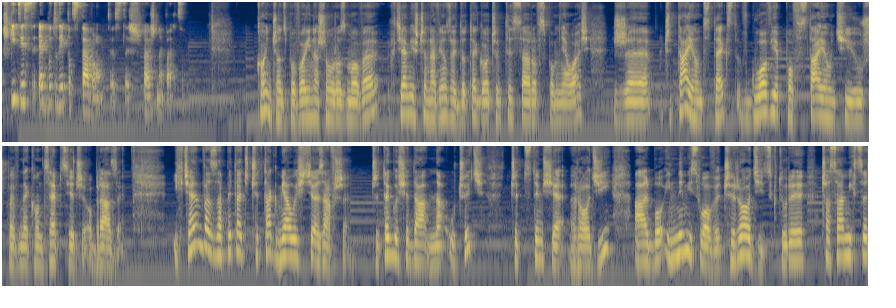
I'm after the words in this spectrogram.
Szkic jest jakby tutaj podstawą, to jest też ważne bardzo. Kończąc powoli naszą rozmowę, chciałem jeszcze nawiązać do tego, o czym ty, Saro, wspomniałaś, że czytając tekst, w głowie powstają ci już pewne koncepcje czy obrazy. I chciałem was zapytać, czy tak miałyście zawsze? Czy tego się da nauczyć? Czy z tym się rodzi, albo innymi słowy, czy rodzic, który czasami chce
